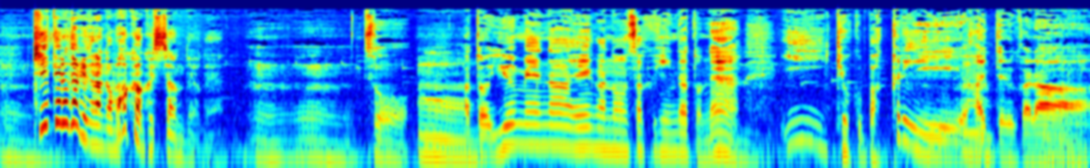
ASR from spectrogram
うん。聞いてるだけでなんかワクワクしちゃうんだよね。うんうん。そう。うん。あと有名な映画の作品だとね、いい曲ばっかり入ってるから、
